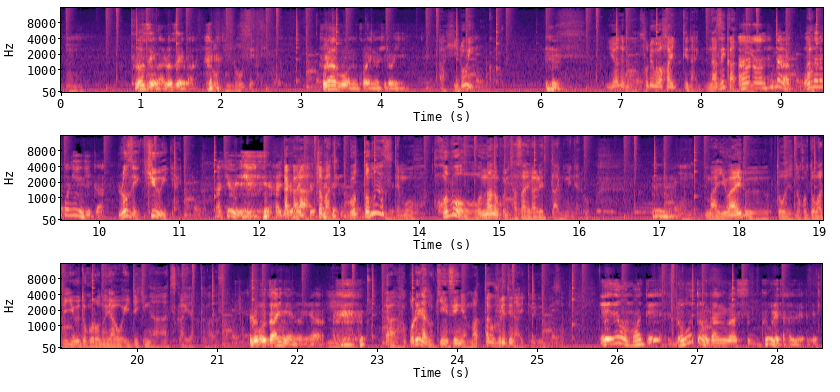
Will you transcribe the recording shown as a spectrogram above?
ロゼはロゼは？ロロゼ？フラボーの声のヒロイン。あヒロインか。いやでもそれは入ってない。なぜかってああいうほんなら女の子人気か。ロゼ9位に入ってる。あ9位入ってる。だからちょ入っと待ってゴッドマーズってもうほぼ女の子に支えられてたアニメだろ、るうん。うん、まあいわゆる当時の言葉で言うところのヤオイ的な扱いだったからさ、ロボットアニメやのにな。うん、だから俺らの金星には全く触れてないというかさ。えでも待ってロボットの玩具はすっごい売れたはずだよね。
